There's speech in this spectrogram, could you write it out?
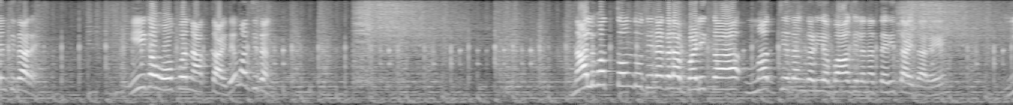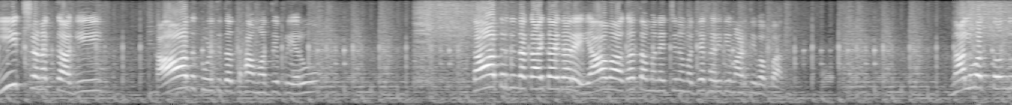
ನಿಂತಿದ್ದಾರೆ. ಈಗ ಓಪನ್ ಆಗ್ತಾ ಇದೆ ಮದ್ಯದ ನಲವತ್ತೊಂದು ದಿನಗಳ ಬಳಿಕ ಮದ್ಯದಂಗಡಿಯ ಬಾಗಿಲನ್ನು ತೆರಿತಾ ಇದ್ದಾರೆ. ಈ ಕ್ಷಣಕ್ಕಾಗಿ ಕಾದು ಕುಳಿತಿದ್ದಂತಹ ಮದ್ಯಪ್ರಿಯರು ಕಾತರದಿಂದ ಕಾಯ್ತಾ ಇದ್ದಾರೆ. ಯಾವಾಗ ತಮ್ಮ ನೆಚ್ಚಿನ ಮದ್ಯ ಖರೀದಿ ಮಾಡ್ತೀವಪ್ಪ ನಲವತ್ತೊಂದು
